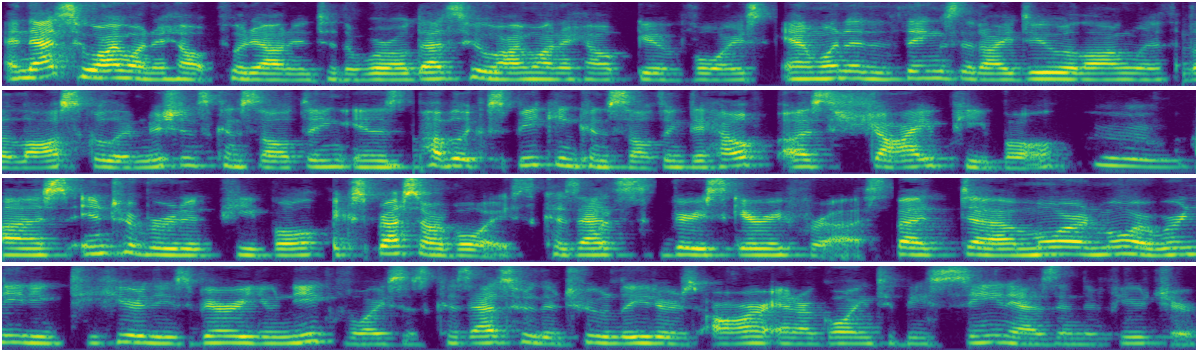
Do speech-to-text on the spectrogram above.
And that's who i want to help put out into the world. That's who i want to help give voice. And one of the things that i do along with the law school admissions consulting is public speaking consulting to help us shy people hmm. us introverted people express our voice because that's very scary for us but uh, more and more, we're needing to hear these very unique voices because that's who the true leaders are and are going to be seen as in the future.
